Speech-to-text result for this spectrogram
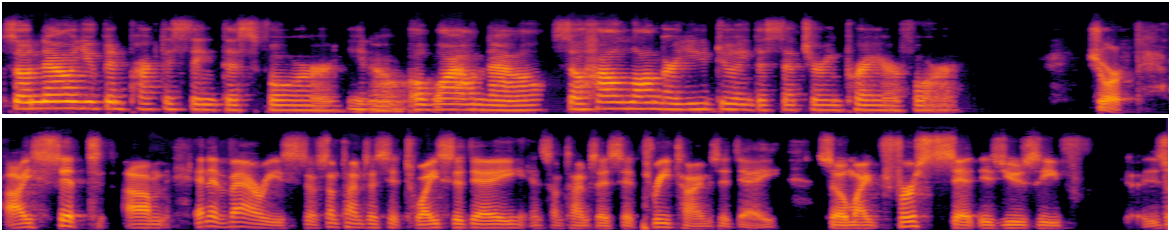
So now you've been practicing this for you know a while now. So how long are you doing the centering prayer for? Sure. I sit, um, and it varies. So sometimes I sit twice a day, and sometimes I sit three times a day. So my first sit is usually is,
